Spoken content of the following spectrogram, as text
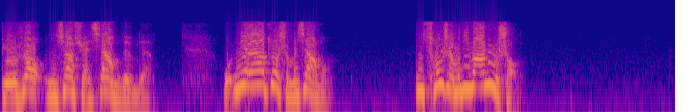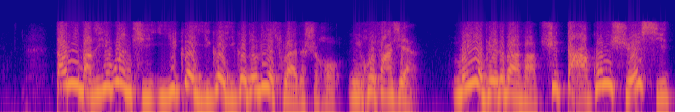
比如说，你需要选项目，对不对？我未来要做什么项目？你从什么地方入手？当你把这些问题一个一个一个都列出来的时候，你会发现没有别的办法，去打工学习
